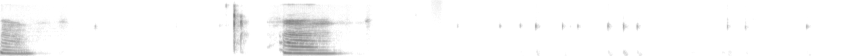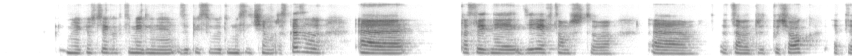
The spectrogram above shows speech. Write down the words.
Mm. Um, мне кажется, я как-то медленнее записываю эту мысль, чем рассказываю. Э, последняя идея в том, что э, этот самый предпучок, это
